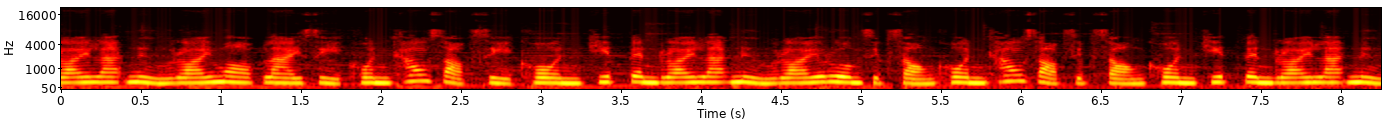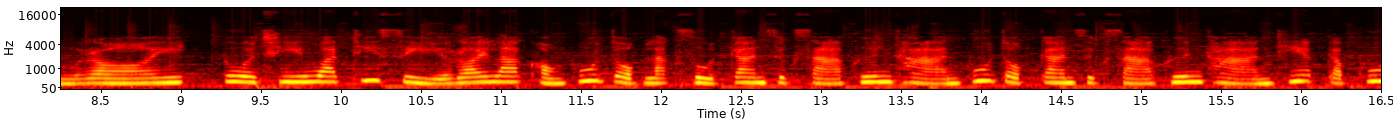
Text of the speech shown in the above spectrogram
ร้อยละ 100 มปลาย 4 คนเข้าสอบ 4 คนคิดเป็นร้อยละ 100 รวม 12 คนเข้าสอบ 12 คนคิดเป็นร้อยละ 100ตัวชี้วัดที่4ร้อยละของผู้จบหลักสูตรการศึกษาพื้นฐาน ผู้จบการศึกษาพื้นฐานเทียบกับผู้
